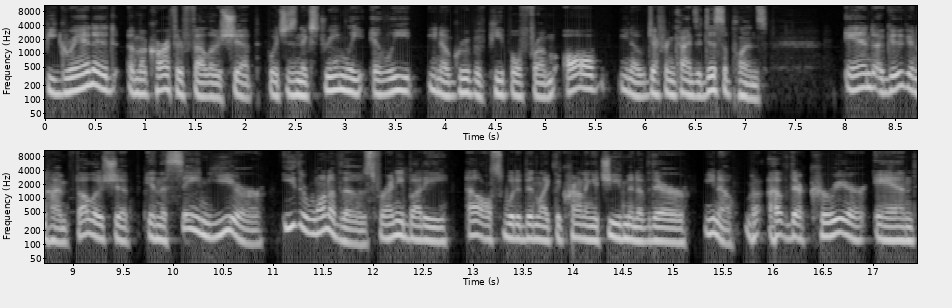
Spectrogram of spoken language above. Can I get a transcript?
be granted a MacArthur Fellowship, which is an extremely elite, you know, group of people from all, you know, different kinds of disciplines, and a Guggenheim Fellowship in the same year, either one of those for anybody else would have been like the crowning achievement of their, you know, of their career. And,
